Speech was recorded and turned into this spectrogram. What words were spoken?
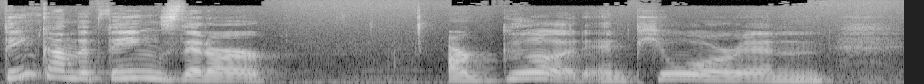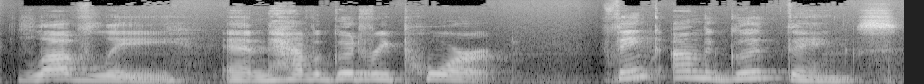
Think on the things that are are good and pure and lovely and have a good report. Think on the good things.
